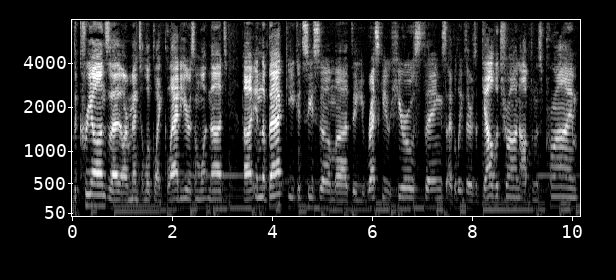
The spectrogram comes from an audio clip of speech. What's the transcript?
the Kreons that are meant to look like gladiators and whatnot. Uh, in the back, you can see some uh, the Rescue Heroes things. I believe there's a Galvatron, Optimus Prime,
